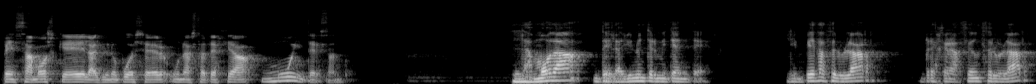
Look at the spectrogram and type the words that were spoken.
pensamos que el ayuno puede ser una estrategia muy interesante. La moda del ayuno intermitente. Limpieza celular, regeneración celular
